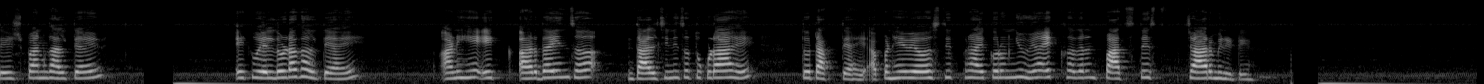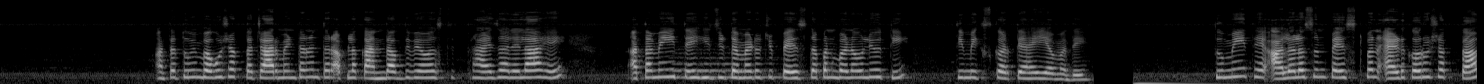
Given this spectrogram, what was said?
तेजपान घालते आहे. एक वेलदोडा घालते आहे. आणि हे एक अर्धा इंच दालचिनीचा तुकडा आहे. तो टाकते आहे. आपण हे व्यवस्थित फ्राय करून घेऊया. एक साधारण पाच ते चार मिनिटे. आता तुम्ही बघू शकता चार मिनटानंतर आपला कांदा अगदी व्यवस्थित फ्राय झालेला आहे. आता मी इथे ही जी टमॅटोची पेस्ट आपण बनवली होती ती मिक्स करते आहे यामध्ये. तुम्ही इथे आलं लसूण पेस्ट पण ॲड करू शकता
